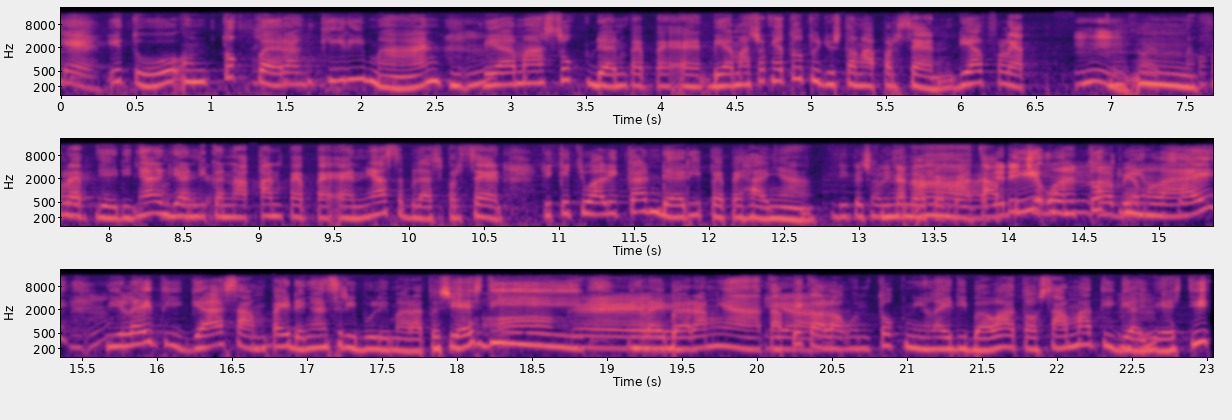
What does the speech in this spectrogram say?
Oke. itu untuk barang kiriman bea masuk dan PPN bea masuknya tuh tujuh setengah persen dia flat. Mm-mm, flat jadinya yang dikenakan PPN-nya 11%, dikecualikan dari PPh-nya. Dikecualikan dari Nah, PPh. Tapi Jadi cuman, untuk uh, biaya nilai nilai 3 sampai dengan 1.500 USD Oke. nilai barangnya. Tapi Iya. kalau untuk nilai di bawah atau sama 3 USD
